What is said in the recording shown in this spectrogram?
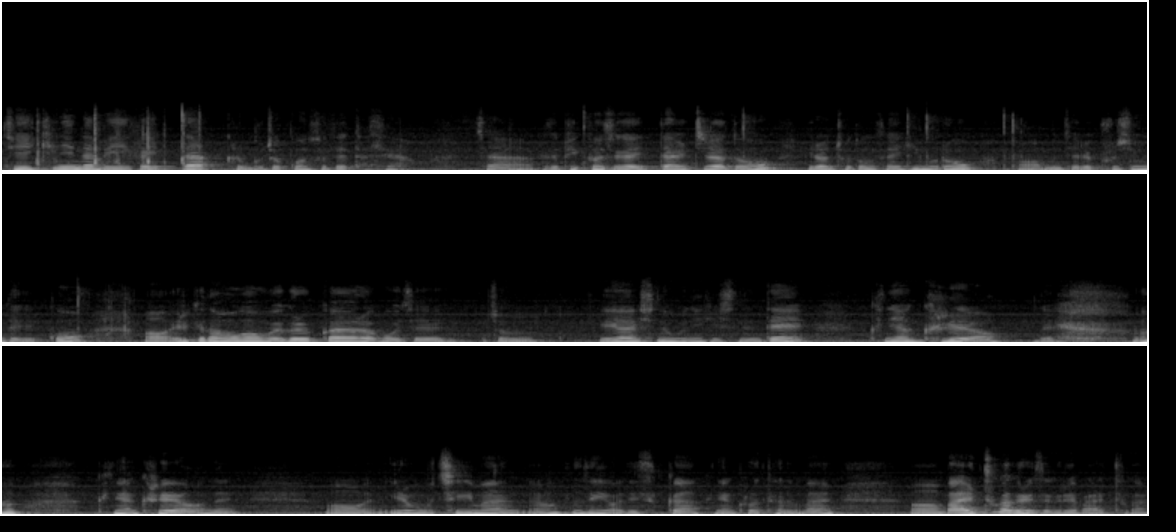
뒤에 can이나 may가 있다. 그럼 무조건 소대 타세요. 자, 그래서 because가 있다 할지라도 이런 조동사의 힘으로 어, 문제를 풀으시면 되겠고 어, 이렇게 넘어가면 왜 그럴까요? 라고 이제 좀 이해하시는 분이 계시는데 그냥 그래요. 네. 그냥 그래요. 네. 어, 이런 무책임한 어? 선생님이 어디 있을까? 그냥 그렇다는 말. 어, 말투가 그래서 그래, 말투가.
